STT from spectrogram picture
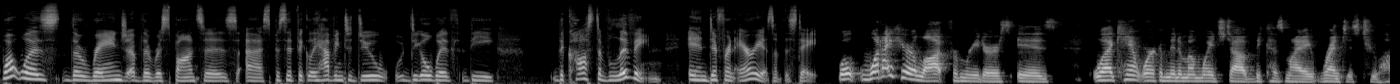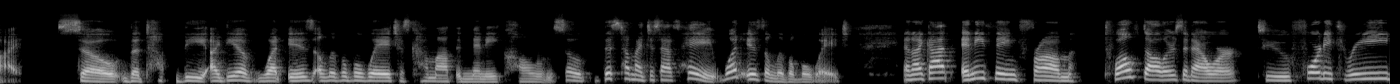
What was the range of the responses, uh, specifically having to do deal with the the cost of living in different areas of the state? Well, what I hear a lot from readers is, well, I can't work a minimum wage job because my rent is too high. So the t- the idea of what is a livable wage has come up in many columns. So this time I just asked, "Hey, what is a livable wage?" And I got anything from $12 an hour to $43,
